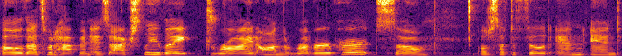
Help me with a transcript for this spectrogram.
Oh, that's what happened. It's actually like dried on the rubber part, so I'll just have to fill it in. And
